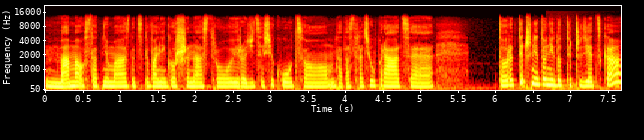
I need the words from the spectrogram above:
Mama ostatnio ma zdecydowanie gorszy nastrój, rodzice się kłócą, tata stracił pracę. Teoretycznie to nie dotyczy dziecka,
